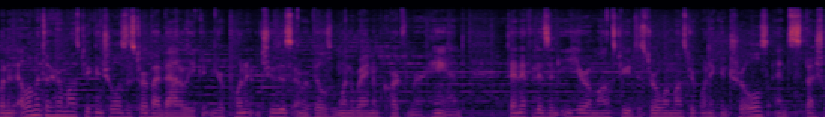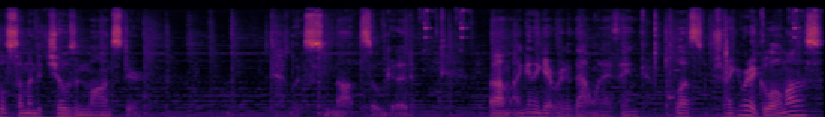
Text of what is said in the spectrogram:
When an elemental hero monster you control is destroyed by battle, you can, your opponent chooses and reveals one random card from your hand. Then if it is an E-hero monster, you destroy one monster opponent controls and special summon the chosen monster. Looks not so good. Um, I'm gonna get rid of that one, I think. Plus, should I get rid of Glowmoss?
